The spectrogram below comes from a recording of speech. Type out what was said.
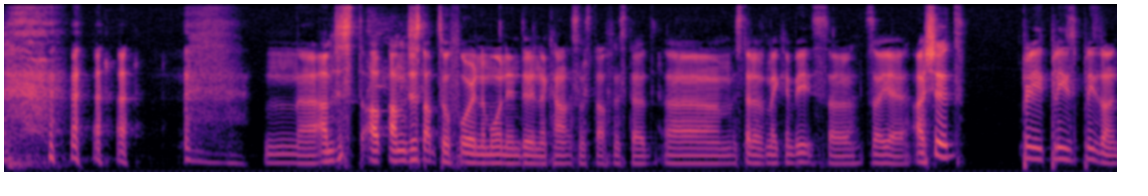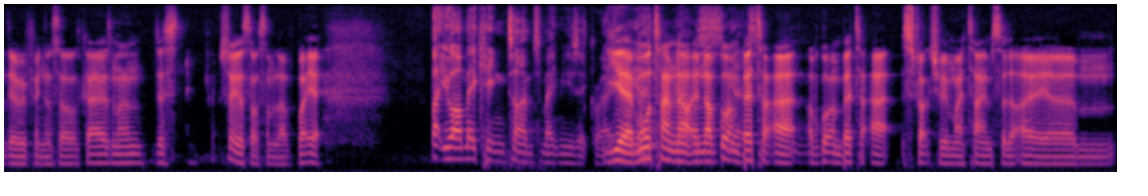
Nah, I'm just up, I'm just up till four in the morning doing accounts and stuff instead. Um, instead of making beats. So so yeah, I should. Please please please don't do everything yourselves, guys, man. Just show yourself some love. But yeah, But you are making time to make music, right? yeah, more time now, and I've gotten yes. better at I've gotten better at structuring my time so that I um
